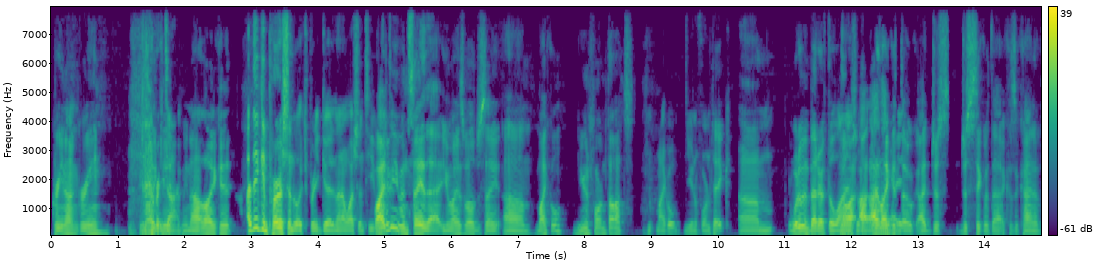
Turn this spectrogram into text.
green on green. We Every like it, time. We not like it. I think in person it looks pretty good, and then I watched on TV. Why do you even say that? You might as well just say, um, Michael, uniform thoughts. Michael uniform take? Um, it would have been better if the No, Lions. I, I like it though. I just just stick with that because it kind of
